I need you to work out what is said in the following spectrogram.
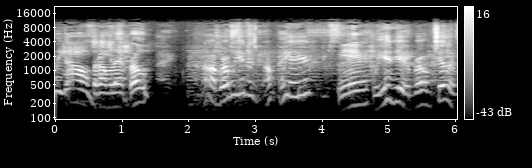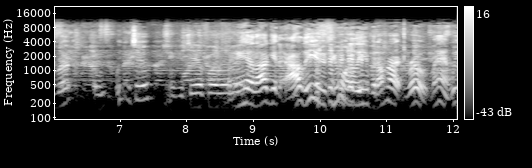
we gone, but I'm gonna let bro. Nah, bro, we in this. I'm, we in here. We in here. We in here, bro. I'm chilling, bro. We can chill. We can chill for a little I mean, bit. hell, I'll get. I'll leave if you want to leave, but I'm not, bro. Man, we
